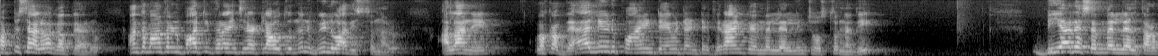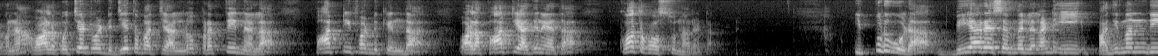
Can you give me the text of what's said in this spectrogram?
పట్టుశాలుగా కప్పారు. అంత మాత్రం పార్టీ ఫిరాయించినట్లు అవుతుందని వీళ్ళు వాదిస్తున్నారు. అలానే ఒక వ్యాలిడ్ పాయింట్ ఏమిటంటే ఫిరాయింపు ఎమ్మెల్యేల నుంచి వస్తున్నది. బీఆర్ఎస్ ఎమ్మెల్యేల తరపున వాళ్ళకు వచ్చేటువంటి జీతపత్యాల్లో ప్రతి నెల పార్టీ ఫండ్ కింద వాళ్ళ పార్టీ అధినేత కోతకు వస్తున్నారట. ఇప్పుడు కూడా బీఆర్ఎస్ ఎమ్మెల్యేలు అంటే ఈ పది మంది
